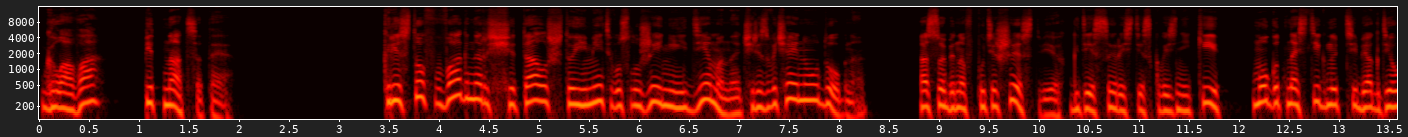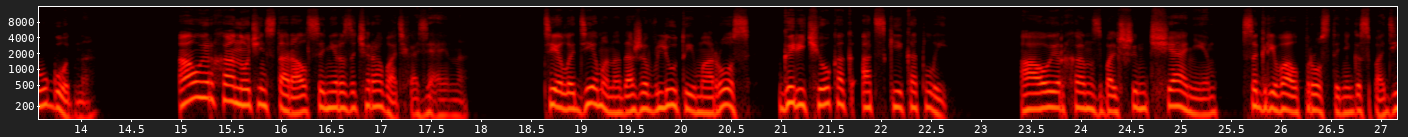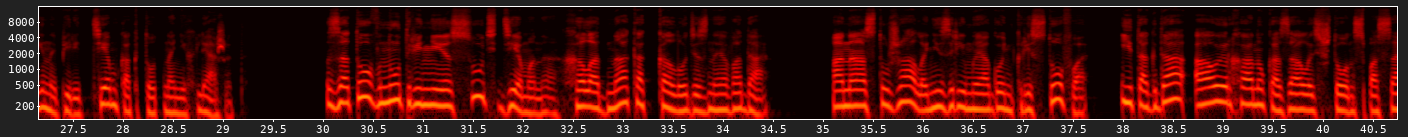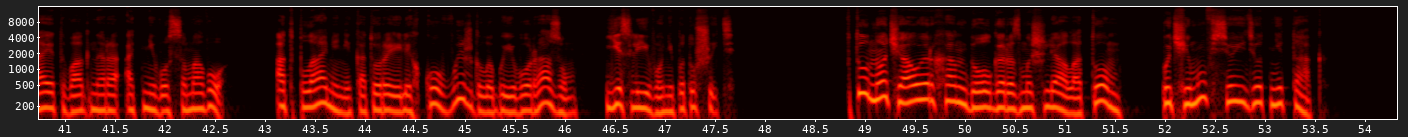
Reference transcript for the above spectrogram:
Глава 15. Кристоф Вагнер считал, что иметь в услужении демона чрезвычайно удобно, особенно в путешествиях, где сырость и сквозняки могут настигнуть тебя где угодно. Ауэрхан очень старался не разочаровать хозяина. Тело демона даже в лютый мороз горячо, как адские котлы. Ауэрхан с большим тщанием согревал простыни господина перед тем, как тот на них ляжет. Зато внутренняя суть демона холодна, как колодезная вода. Она остужала незримый огонь Кристофа, и тогда Ауэрхану казалось, что он спасает Вагнера от него самого, от пламени, которое легко выжгло бы его разум, если его не потушить. В ту ночь Ауэрхан долго размышлял о том, почему все идет не так.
